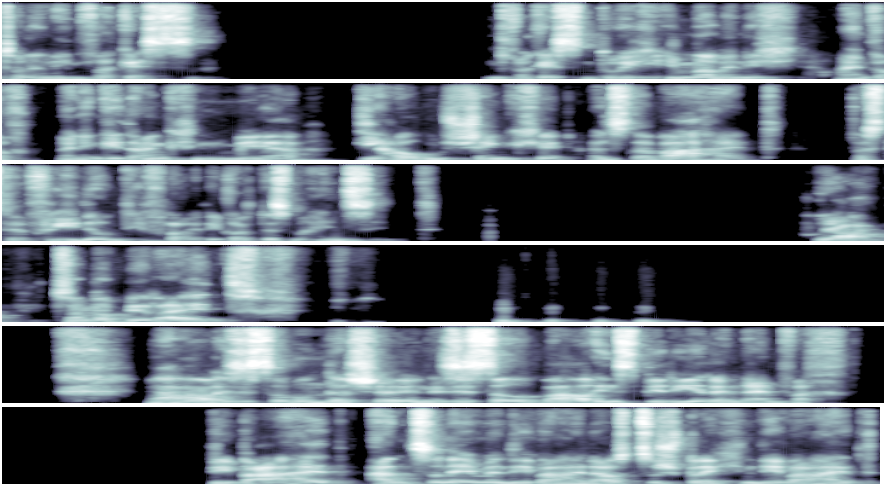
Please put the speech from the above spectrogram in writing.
sondern im Vergessen. Und vergessen tue ich immer, wenn ich einfach meinen Gedanken mehr Glauben schenke als der Wahrheit, dass der Friede und die Freude Gottes mein sind. Ja, sind wir bereit? Wow, es ist so wunderschön. Es ist so, wow, inspirierend, einfach die Wahrheit anzunehmen, die Wahrheit auszusprechen, die Wahrheit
